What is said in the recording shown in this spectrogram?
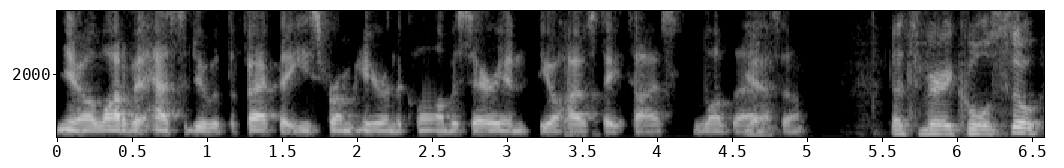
you know, a lot of it has to do with the fact that he's from here in the Columbus area and the Ohio State ties. Love that. Yeah. So that's very cool. So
